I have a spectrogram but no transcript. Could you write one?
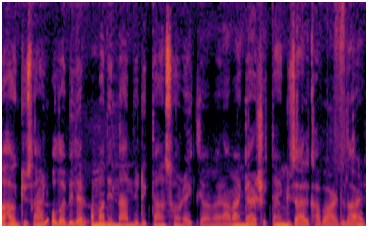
daha güzel olabilir. Ama dinlendirdikten sonra eklememe rağmen gerçekten güzel kabardılar.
